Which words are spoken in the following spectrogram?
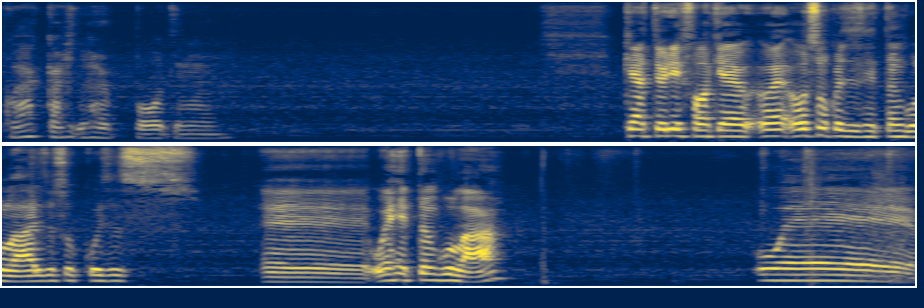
Qual é a caixa do Harry Potter, mano? Porque a teoria fala que é, ou são coisas retangulares ou são coisas. É, ou é retangular ou é.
